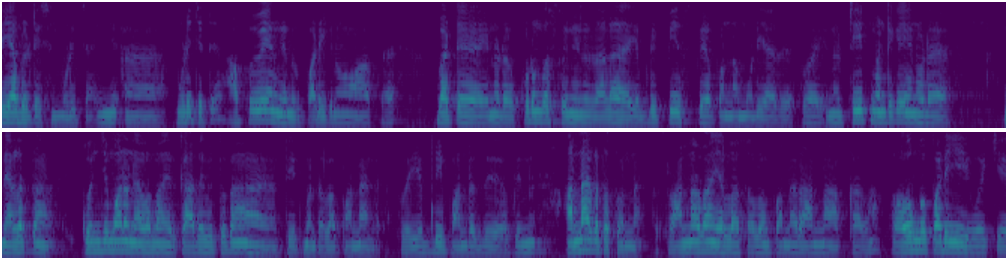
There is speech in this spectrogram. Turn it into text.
ரீஹாபிலிட்டேஷன் முடித்தேன் இன்ஜி முடிச்சுட்டு அப்போவே எனக்கு எனக்கு படிக்கணும்னு ஆசை. பட்டு uh, என்னோடய குடும்ப சூழ்நிலையால் எப்படி பீஸ் பே பண்ண முடியாது. ஸோ என்னோட ட்ரீட்மெண்ட்டுக்கே என்னோட நிலத்தான் கொஞ்சமான நிலம் தான் இருக்குது அதை விற்று தான் ட்ரீட்மெண்ட் எல்லாம் பண்ணாங்க. ஸோ எப்படி பண்ணுறது அப்படின்னு அண்ணா கிட்ட சொன்னேன். ஸோ அண்ணா தான் எல்லா செலவும் பண்ணார். அண்ணா அக்கா தான். ஸோ அவங்க படி ஓகே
